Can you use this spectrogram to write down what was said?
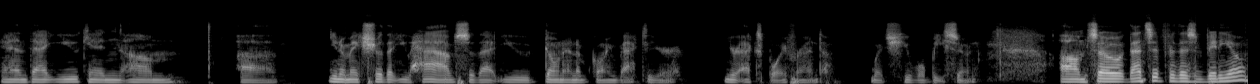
and that you can um, uh, you know make sure that you have so that you don't end up going back to your your ex-boyfriend which he will be soon um, so that's it for this video.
